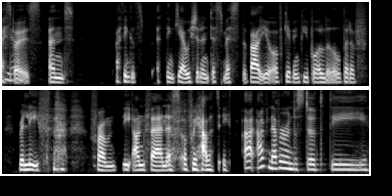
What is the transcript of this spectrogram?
i yeah. suppose. And i think it's i think yeah we shouldn't dismiss the value of giving people a little bit of relief from the unfairness of reality. I, have never understood the,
